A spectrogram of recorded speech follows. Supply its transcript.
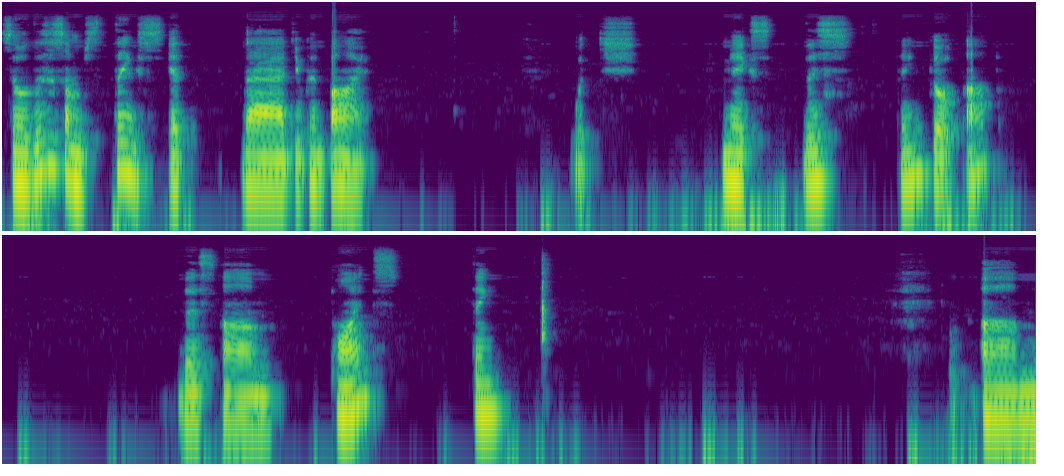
So this is some things it that you can buy which makes this thing go up this um points. Thing um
